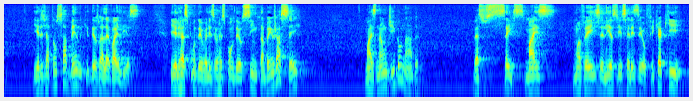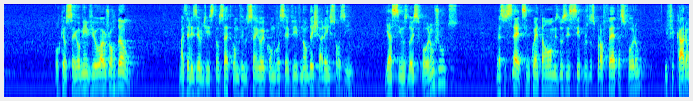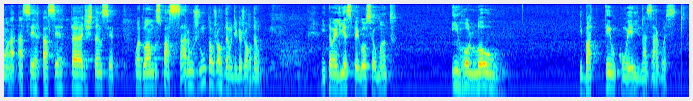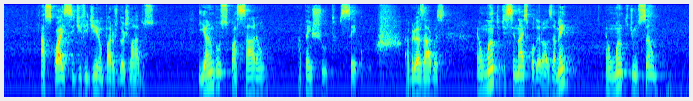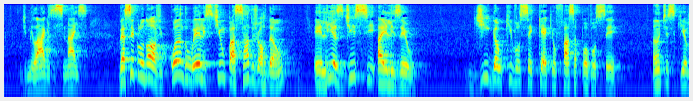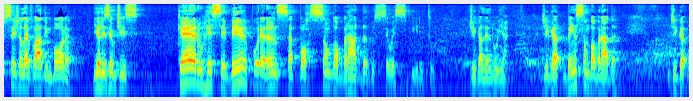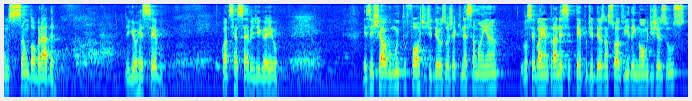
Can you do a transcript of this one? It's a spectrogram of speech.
E eles já estão sabendo que Deus vai levar Elias. E ele respondeu, Eliseu respondeu, sim, também eu já sei. Mas não digam nada. Verso 6, mais uma vez Elias disse a Eliseu, fique aqui, porque o Senhor me enviou ao Jordão. Mas Eliseu disse, tão certo como vive o Senhor e como você vive, não deixarei sozinho. E assim os dois foram juntos. Verso 7: 50 homens dos discípulos dos profetas foram e ficaram a, a, cer, a certa distância, quando ambos passaram junto ao Jordão, diga Jordão. Então Elias pegou seu manto, enrolou e bateu com ele nas águas. as quais se dividiram para os dois lados. E ambos passaram a pé enxuto, seco. Abriu as águas. É um manto de sinais poderosos, amém? É um manto de unção, de milagres e sinais. Versículo 9: Quando eles tinham passado o Jordão, Elias disse a Eliseu: Diga o que você quer que eu faça por você, antes que eu seja levado embora. E Eliseu disse: Quero receber por herança porção dobrada do seu espírito. Diga aleluia. Diga bênção dobrada. Diga unção dobrada. Diga eu recebo. Quantos recebem? Diga eu. Existe algo muito forte de Deus hoje aqui nessa manhã, e você vai entrar nesse tempo de Deus na sua vida em nome de Jesus.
